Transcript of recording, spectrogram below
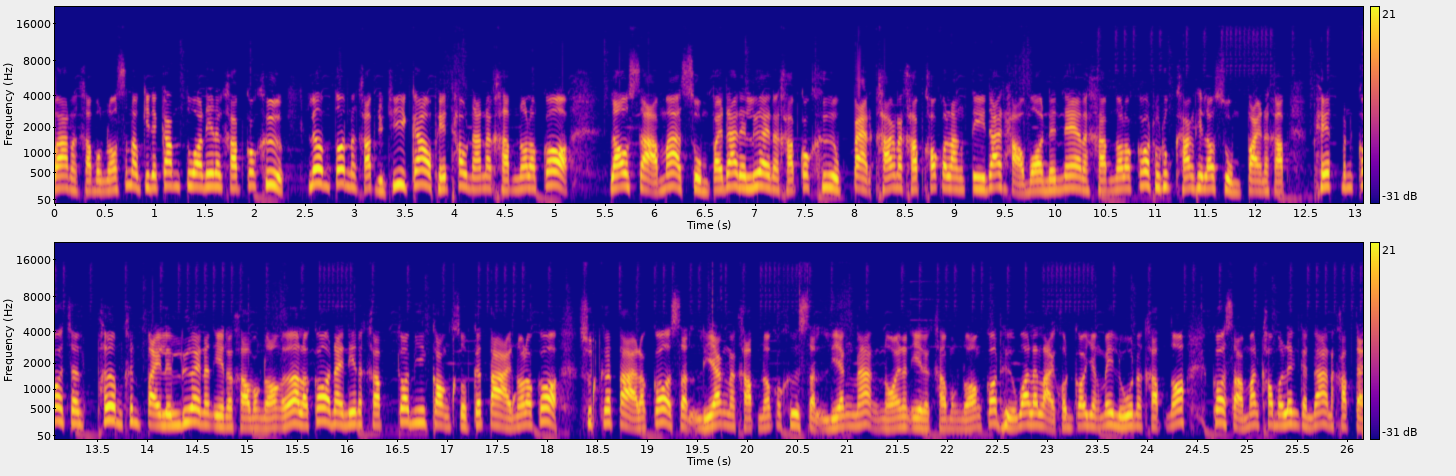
บ้างนะครับน้องๆสำหรับกิจกรรมตัวนี้นะครับก็คือเริ่มต้นนะครับอยู่ที่ 9 เพชรเท่านั้นนะครับน้องแล้วก็ เราสามารถสุ่มไปได้เรื่อยๆนะครับก็คือ 8 ครั้งนะครับเขากำลังตีได้ถาวรแน่ๆนะครับเนาะแล้วก็ทุกๆ ครั้งที่เราสุ่มไปนะครับเพชรมันก็จะเพิ่มขึ้นไปเรื่อยๆนั่นเองนะครับน้องๆเออแล้วก็ในนี้นะครับก็มีกล่องศพกระต่ายเนาะแล้วก็ชุดกระต่ายแล้วก็สัตว์เลี้ยงนะครับเนาะก็คือสัตว์เลี้ยงนาคน้อยนั่นเองนะครับน้องๆก็ถือว่าหลายๆคนก็ยังไม่รู้นะครับเนาะก็สามารถเข้ามาเล่นกันได้นะครับแต่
